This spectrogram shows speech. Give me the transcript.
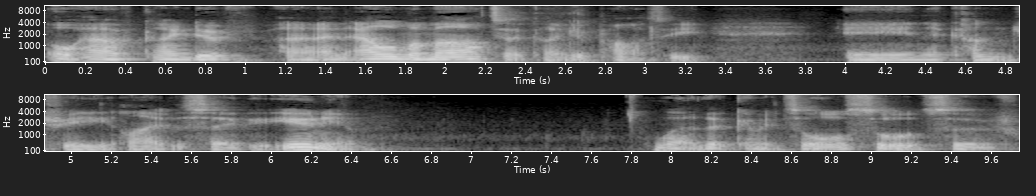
or have kind of uh, an alma mater kind of party in a country like the Soviet Union, where that commits all sorts of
